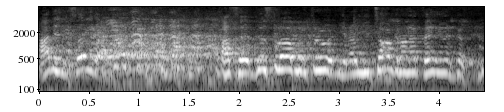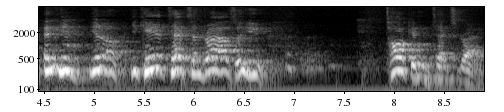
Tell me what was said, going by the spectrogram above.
I didn't say that. I said, just love me through it. You know, you're talking on that thing, and, and you, you know, you can't text and drive, so you talk and text drive.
